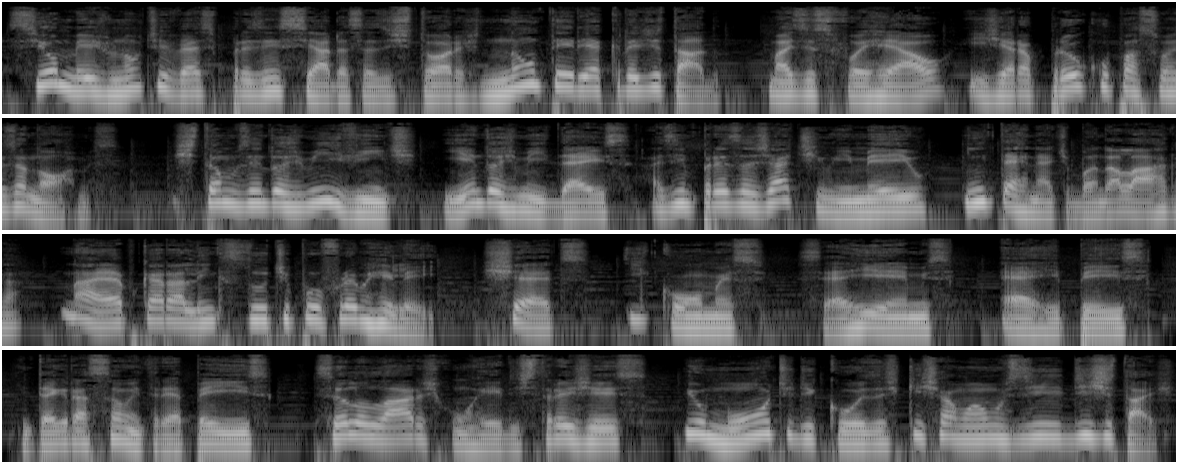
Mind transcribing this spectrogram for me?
Se eu mesmo não tivesse presenciado essas histórias, não teria acreditado, mas isso foi real e gera preocupações enormes. Estamos em 2020 e em 2010 as empresas já tinham e-mail, internet banda larga, na época era links do tipo Frame Relay, chats, e-commerce, CRMs, ERPs, integração entre APIs, celulares com redes 3Gs e um monte de coisas que chamamos de digitais.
